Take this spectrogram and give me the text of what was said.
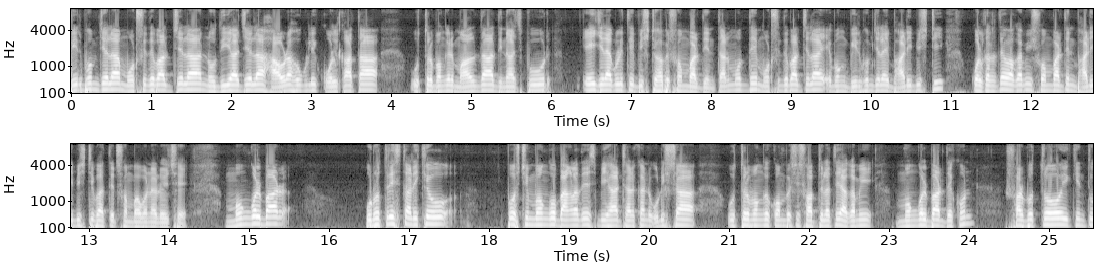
বীরভূম জেলা, মুর্শিদাবাদ জেলা, নদিয়া জেলা, হাওড়া, হুগলি, কলকাতা, উত্তরবঙ্গের মালদা, দিনাজপুর, এই জেলাগুলিতে বৃষ্টি হবে সোমবার দিন। তার মধ্যে মুর্শিদাবাদ জেলায় এবং বীরভূম জেলায় ভারী বৃষ্টি, কলকাতাতেও আগামী সোমবার দিন ভারী বৃষ্টিপাতের সম্ভাবনা রয়েছে। মঙ্গলবার উনত্রিশ তারিখেও পশ্চিমবঙ্গ, বাংলাদেশ, বিহার, ঝাড়খণ্ড, উড়িষ্যা উত্তরবঙ্গ কম বেশি সব জেলাতেই আগামী মঙ্গলবার দেখুন, সর্বত্রই কিন্তু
